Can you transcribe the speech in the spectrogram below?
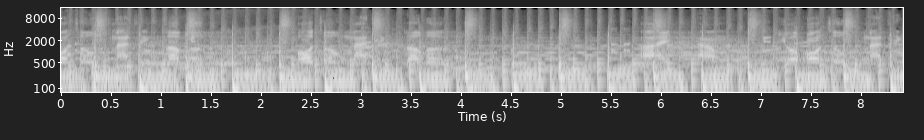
Automatic lover, automatic lover. I am your automatic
